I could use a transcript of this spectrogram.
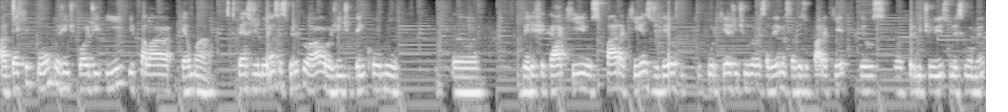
até que ponto a gente pode ir e falar é uma espécie de doença espiritual, a gente tem como uh, verificar aqui os paraquês de Deus, o porquê a gente nunca vai saber, mas talvez o para que Deus uh, permitiu isso nesse momento.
